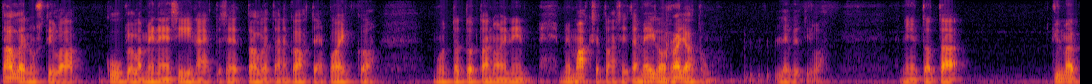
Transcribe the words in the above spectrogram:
tallennustila Googlella menee siinä, että se tallentaa ne kahteen paikkaan. Mutta tota noin, niin me maksetaan siitä. Meillä on rajaton levytila. Niin tota, kyllä mä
